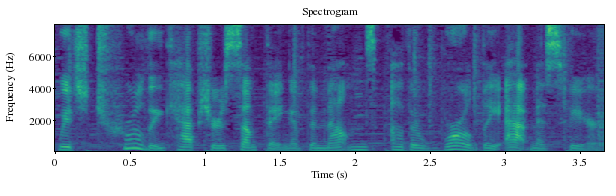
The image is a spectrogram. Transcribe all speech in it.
which truly captures something of the mountain's otherworldly atmosphere.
